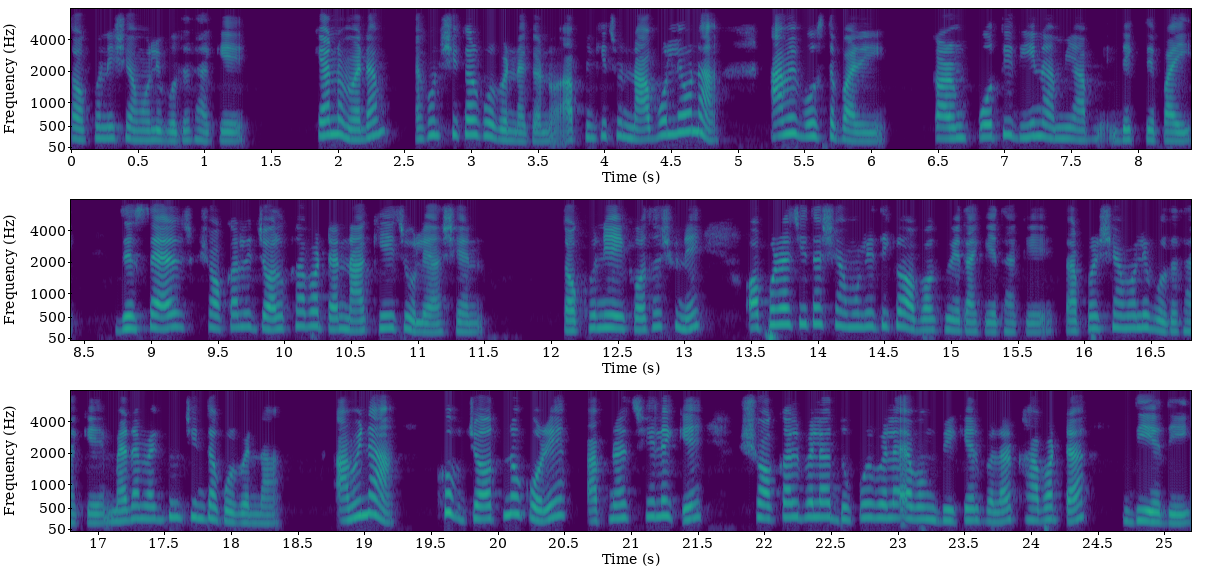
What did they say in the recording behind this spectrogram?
তখনই শ্যামলী বলতে থাকে কেন ম্যাডাম? এখন স্বীকার করবেন না কেন? আপনি কিছু না বললেও না আমি বুঝতে পারি। কারণ প্রতিদিন আমি দেখতে পাই যে স্যার সকালে জলখাবারটা না খেয়ে চলে আসেন। তখনই এই কথা শুনে অপরাজিতা শ্যামলীর দিকে অবাক হয়ে তাকিয়ে থাকে। তারপর শ্যামলী বলতে থাকে, ম্যাডাম, একদম চিন্তা করবেন না। আমি না খুব যত্ন করে আপনার ছেলেকে সকালবেলা, দুপুরবেলা এবং বিকেলবেলার খাবারটা দিয়ে দিই।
